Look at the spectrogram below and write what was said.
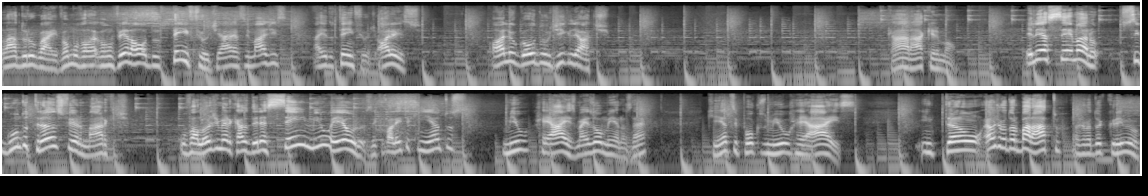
Lá do Uruguai. Vamos, vamos ver lá o do Tenfield. As imagens aí do Tenfield. Olha isso. Olha o gol do Gigliotti. Caraca, irmão. Ele ia ser, mano, segundo Transfer Market, o valor de mercado dele é 100 mil euros, equivalente a 500 mil reais, mais ou menos, né? 500 e poucos mil reais. Então, é um jogador barato, é um jogador que o Grêmio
